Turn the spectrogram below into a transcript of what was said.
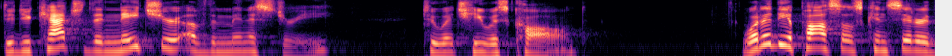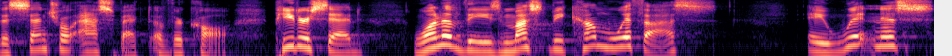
Did you catch the nature of the ministry to which he was called? What did the apostles consider the central aspect of their call? Peter said, One of these must become with us a witness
